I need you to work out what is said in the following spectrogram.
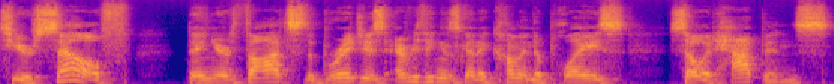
to yourself, then your thoughts, the bridges, everything is going to come into place so it happens.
